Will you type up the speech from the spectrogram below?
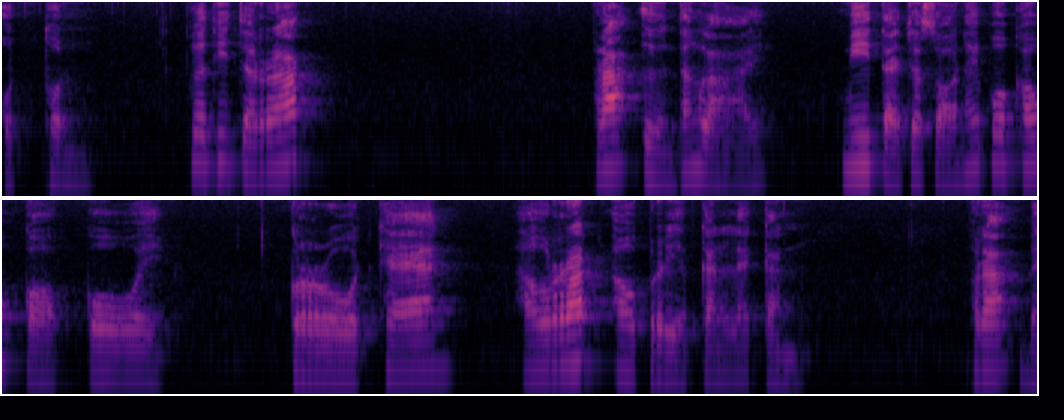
อดทน เพื่อที่จะรัก พระอื่นทั้งหลาย มีแต่จะสอนให้พวกเขากอบโกย โกรธแค้น เอารัดเอาเปรียบกันและกัน พระแบ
